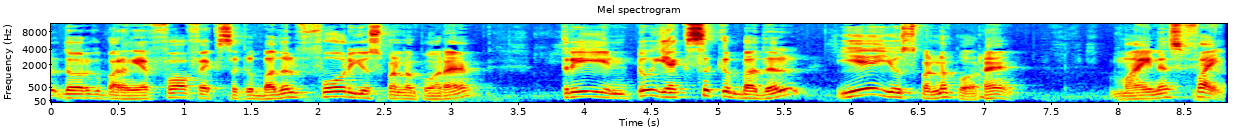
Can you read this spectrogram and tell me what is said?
இதோ இருக்கு பாருங்கள் எஃப் ஆஃப் எக்ஸுக்கு பதில் ஃபோர் யூஸ் பண்ண போகிறேன் த்ரீ இன்ட்டு எக்ஸுக்கு பதில் ஏ யூஸ் பண்ண போகிறேன் மைனஸ் ஃபைவ்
